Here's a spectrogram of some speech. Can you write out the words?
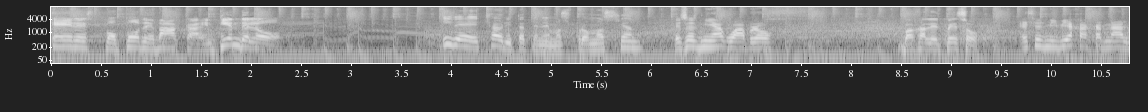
Eres popó de vaca, entiéndelo. Y de hecho ahorita tenemos promoción. Esa es mi agua, bro. Bájale el peso. Esa es mi vieja, carnal.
